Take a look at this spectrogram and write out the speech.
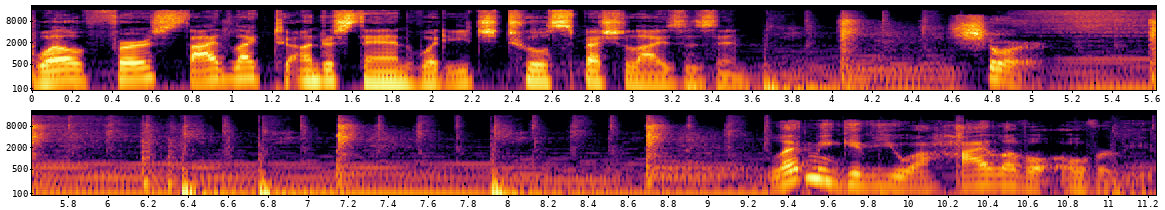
Well, first, I'd like to understand what each tool specializes in. Sure. Let me give you a high-level overview.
